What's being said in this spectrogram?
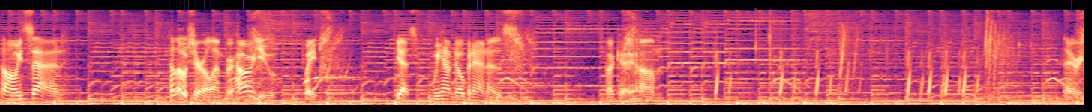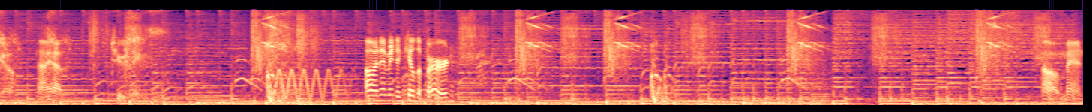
Oh, he's sad. Hello, Cheryl Ember. How are you? Wait. Yes, we have no bananas. Okay, um... There we go. Now I have two things. Oh, I didn't mean to kill the bird. Oh, man.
